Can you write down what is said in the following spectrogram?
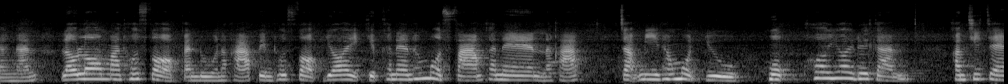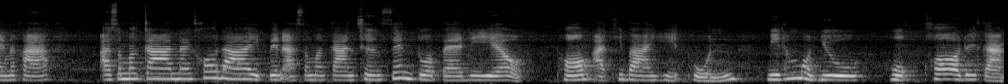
ดังนั้นเราลองมาทดสอบกันดูนะคะ เป็นทดสอบย่อย เก็บคะแนนทั้งหมด 3 คะแนนนะคะ จะมีทั้งหมดอยู่ 6 ข้อย่อยด้วยกันคำชี้แจงนะคะอสมการในข้อใดเป็นอสมการเชิงเส้นตัวแปรเดียว พร้อมอธิบายเหตุผล มีทั้งหมดอยู่ 6 ข้อด้วยกัน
